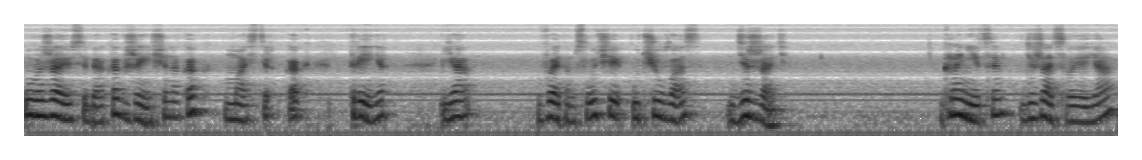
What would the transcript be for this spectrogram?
уважаю себя как женщина, как мастер, как тренер. Я в этом случае учу вас держать границы, держать свое «я»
